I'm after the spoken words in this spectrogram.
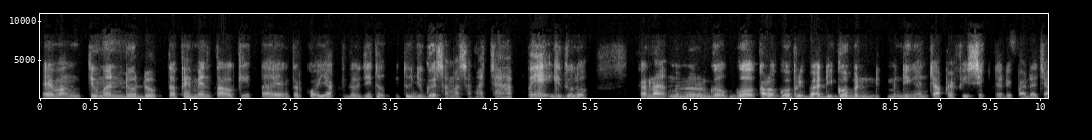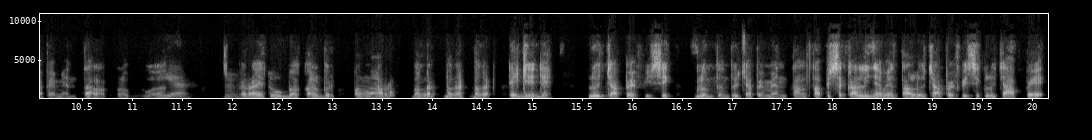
emang cuman duduk tapi mental kita yang terkoyak gitu loh. Itu itu juga sama-sama capek gitu loh. Karena menurut gue gue kalau gue pribadi gue mendingan capek fisik daripada capek mental kalau gue iya. Mm-mm. karena itu bakal berpengaruh banget banget banget. Kayak gini deh lu capek fisik belum tentu capek mental. Tapi sekalinya mental lu capek fisik lu capek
